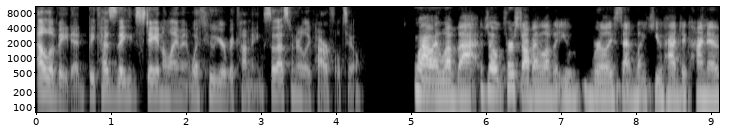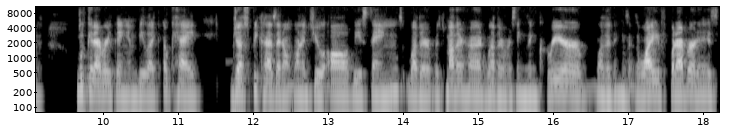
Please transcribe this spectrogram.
elevated because they stay in alignment with who you're becoming. So that's been really powerful too. Wow, I love that. So, first off, I love that you really said like you had to kind of look at everything and be like, okay, just because I don't want to do all of these things, whether it was motherhood, whether it was things in career, whether things as a wife, whatever it is,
